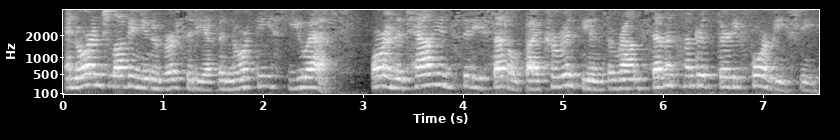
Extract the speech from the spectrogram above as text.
an orange loving university of the northeast U.S., or an Italian city settled by Corinthians around 734 BC.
